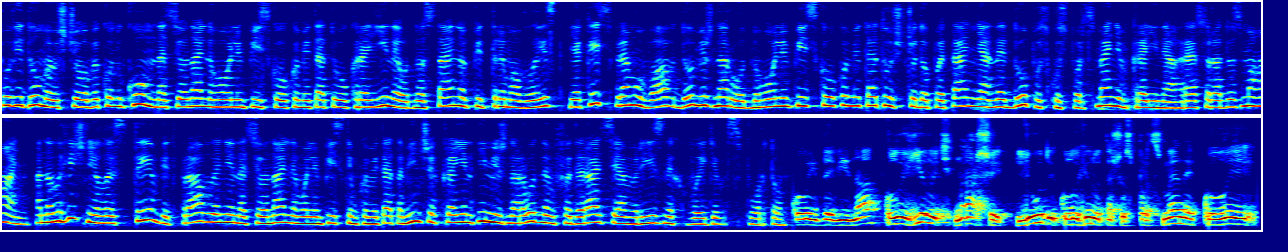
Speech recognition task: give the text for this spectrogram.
повідомив, що виконком Національного олімпійського комітету України одностайно підтримав лист, який спрямував до міжнародного олімпійського комітету щодо питання недопуску спортсменів країни-агресора до змагань. Аналогічні листи відправлені Національним олімпійським комітетам інших країн і міжнародним федераціям різних видів спорту. Коли йде війна, коли гинуть наші люди, коли гинуть наші спортсмени, коли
